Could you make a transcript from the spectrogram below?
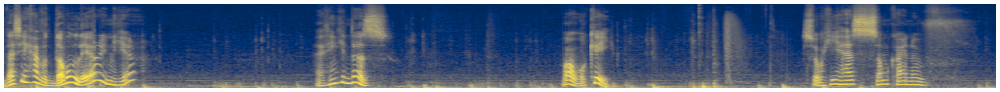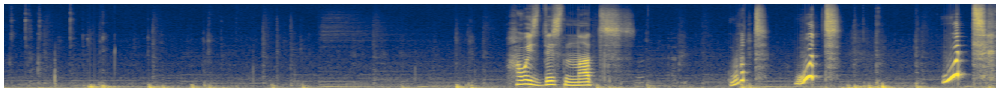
Does he have a double layer in here? I think it does. Wow, okay. So he has some kind of... How is this not... What? What? What?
